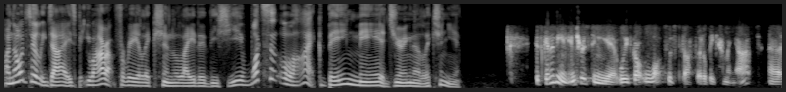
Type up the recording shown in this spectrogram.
I know it's early days, but you are up for re election later this year. What's it like being mayor during an election year? It's going to be an interesting year. We've got lots of stuff that'll be coming up, uh,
